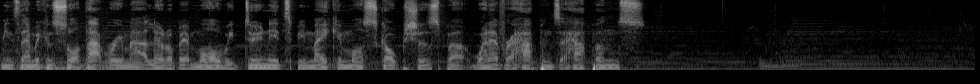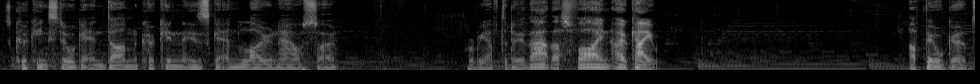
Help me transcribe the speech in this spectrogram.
Means then we can sort that room out a little bit more. We do need to be making more sculptures, but whenever it happens, it happens. Is cooking still getting done? Cooking is getting low now, so... Probably have to do that. That's fine. Okay, I feel good.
